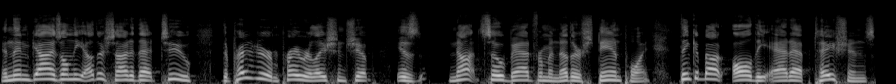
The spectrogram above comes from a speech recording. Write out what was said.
And then, guys, on the other side of that, too, the predator and prey relationship is not so bad from another standpoint. Think about all the adaptations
